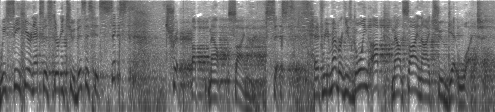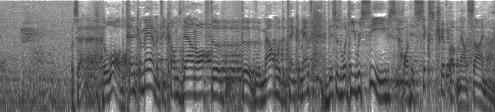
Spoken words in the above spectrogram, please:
We see here in Exodus 32, this is his sixth trip up Mount Sinai. Sixth. And if you remember, he's going up Mount Sinai to get what? What's that? The law, the Ten Commandments. He comes down off the, the, the mountain with the Ten Commandments. This is what he receives on his sixth trip up Mount Sinai.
